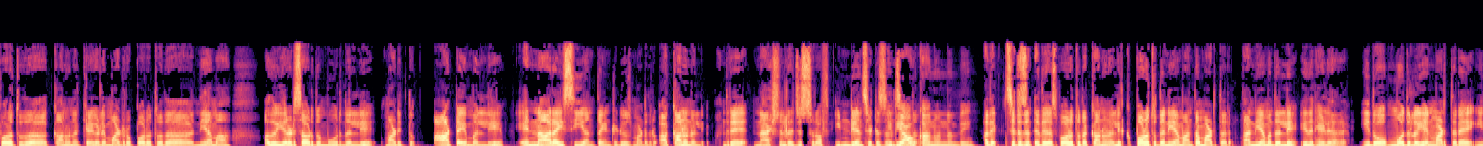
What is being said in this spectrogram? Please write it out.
ಪೌರತ್ವದ ಕಾನೂನ ಕೆಳಗಡೆ ಮಾಡಿರೋ ಪೌರತ್ವದ ನಿಯಮ ಅದು ಎರಡ್ ಸಾವಿರದ ಮೂರದಲ್ಲಿ ಮಾಡಿತ್ತು. ಆ ಟೈಮಲ್ಲಿ ಎನ್ ಆರ್ ಐ ಸಿ ಅಂತ ಇಂಟ್ರೊಡ್ಯೂಸ್ ಮಾಡಿದ್ರು ಆ ಕಾನೂನಲ್ಲಿ. ಅಂದ್ರೆ national register of Indian citizen ಯಾವ ಕಾನೂನಲ್ಲಿ? ಅದೇ ಸಿಟಿಸನ್ ಪೌರತ್ವದ ಕಾನೂನಲ್ಲಿ ಪೌರತ್ವದ ನಿಯಮ ಅಂತ ಮಾಡ್ತಾರೆ. ಆ ನಿಯಮದಲ್ಲಿ ಇದನ್ನ ಹೇಳಿದ್ದಾರೆ. ಇದು ಮೊದಲು ಏನ್ ಮಾಡ್ತಾರೆ? ಈ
